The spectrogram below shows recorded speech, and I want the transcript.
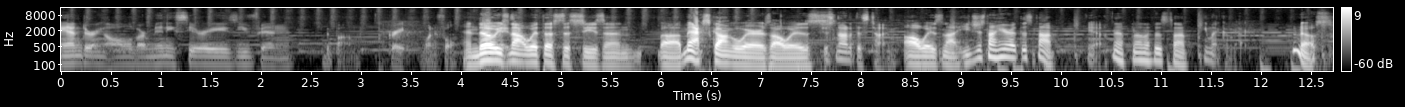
and during all of our mini series, you've been the bomb. Great, wonderful. and though he's not with us this season, uh, Max Gongaware is always Just not at this time. always not. He's just not here at this time. Yeah, No, not at this time. he might come back. Who knows?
